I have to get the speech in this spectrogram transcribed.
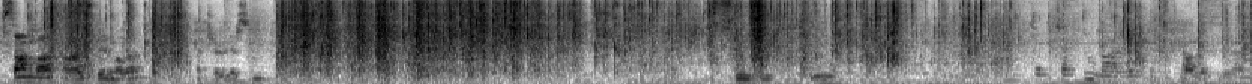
Samba ağaç firmalı. Açabilirsin. Yapacaktım bari. Bardak bir yani.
